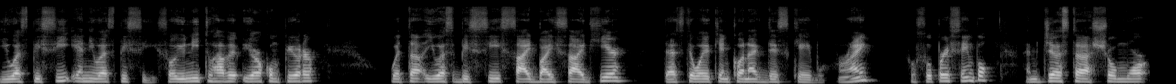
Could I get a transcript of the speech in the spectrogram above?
USB-C and USB-C. So you need to have your computer with the USB-C side by side here. That's the way you can connect this cable, all right? So super simple. Let me just uh, show more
